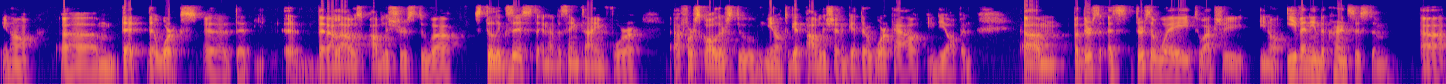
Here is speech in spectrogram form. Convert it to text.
you know, um, that that works, uh, that uh, that allows publishers to uh, still exist, and at the same time for uh, for scholars to you know to get published and get their work out in the open. Um, but there's a, there's a way to actually you know even in the current system uh,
